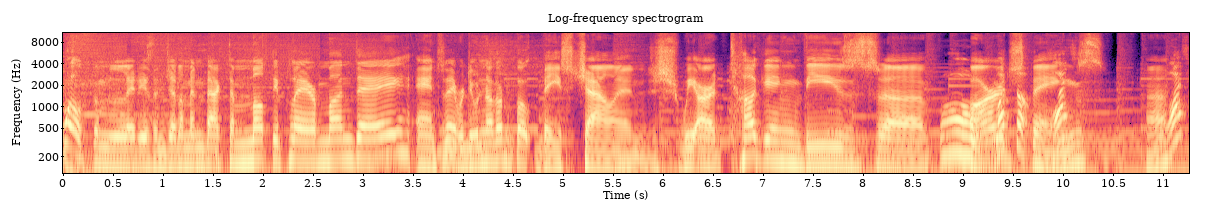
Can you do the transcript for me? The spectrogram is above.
Welcome, ladies and gentlemen, back to Multiplayer Monday. And today we're doing another boat-based challenge. We are tugging these uh, Whoa, barge what the- things. Huh? What?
